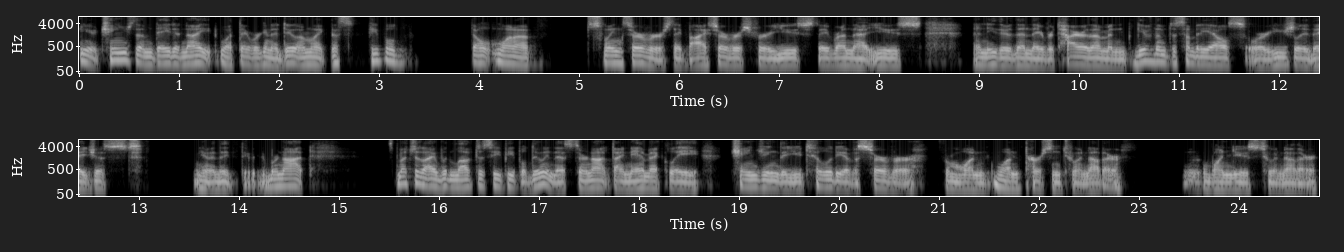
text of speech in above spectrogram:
you know, change them day to night what they were going to do. I'm like, this people don't want to swing servers. They buy servers for use, they run that use, and either then they retire them and give them to somebody else, or usually they just, you know, they, they we're not as much as I would love to see people doing this, they're not dynamically changing the utility of a server from one one person to another, hmm. one use to another.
